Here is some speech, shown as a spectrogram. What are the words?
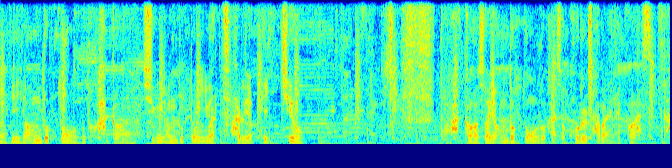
여기 영덕동으로 더 가까워요. 지금 영덕동 이마트 바로 옆에 있지요. 더 가까워서 영덕동으로 가서 코를 잡아야 될 것 같습니다.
